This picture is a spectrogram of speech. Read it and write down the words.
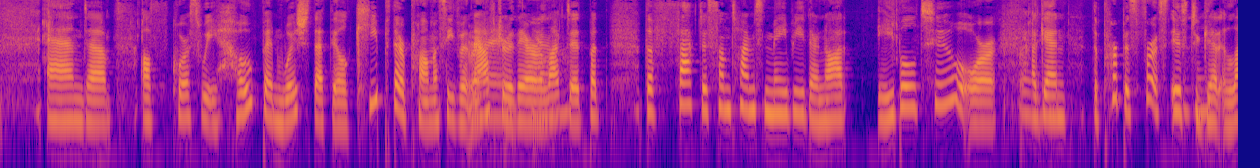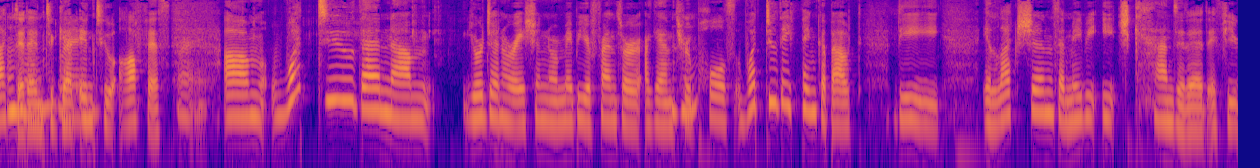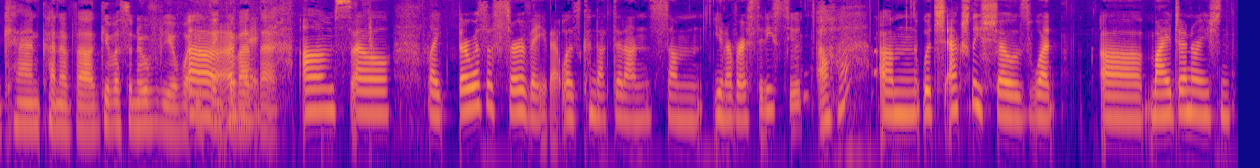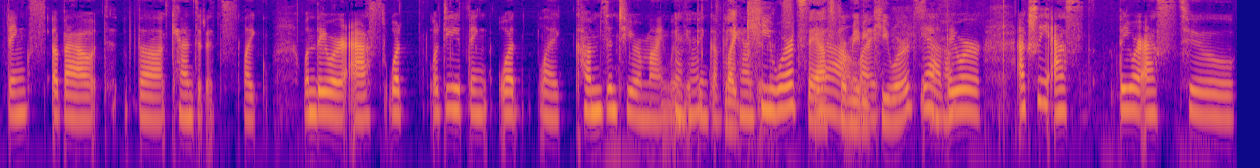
And um, of course, we hope and wish that they'll keep their promise even after they're yeah. elected. But the fact is, sometimes maybe they're not able to, or again, the purpose first is to get elected and to get Right. into office. Right. Um, what do then um, your generation, or maybe your friends, or again through polls, what do they think about the elections and maybe each candidate? If you can kind of uh, give us an overview of what you Oh, think about okay. that. Um, so like there was a survey that was conducted on some university students, Uh-huh. um, which actually shows what uh, my generation thinks about the candidates. Like when they were asked, what what do you think? What like comes into your mind when you think of the Mm-hmm. Like candidates? keywords? They asked for maybe like- keywords? Yeah, Uh-huh. they were actually asked. They were asked to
